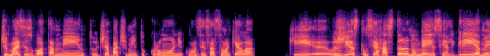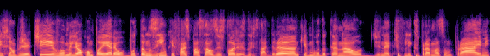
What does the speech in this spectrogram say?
de mais esgotamento, de abatimento crônico, uma sensação aquela que eh, os dias estão se arrastando, meio sem alegria, meio sem objetivo. O melhor companheiro é o botãozinho que faz passar os stories do Instagram, que muda o canal de Netflix para Amazon Prime.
